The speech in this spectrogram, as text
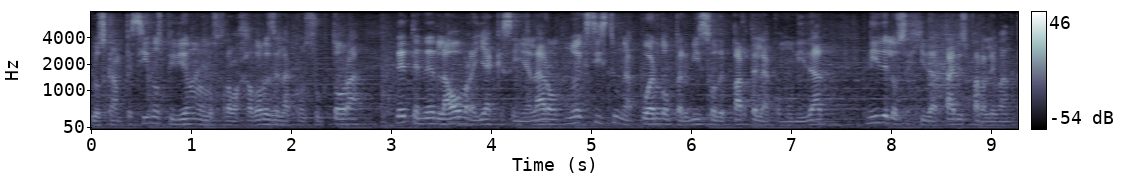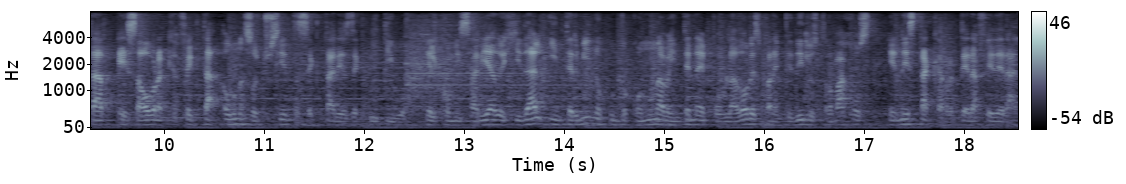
Los campesinos pidieron a los trabajadores de la constructora detener la obra ya que señalaron no existe un acuerdo o permiso de parte de la comunidad ni de los ejidatarios para levantar esa obra que afecta a unas 800 hectáreas de cultivo. El comisariado ejidal intervino junto con una veintena de pobladores para impedir los trabajos en esta carretera federal.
